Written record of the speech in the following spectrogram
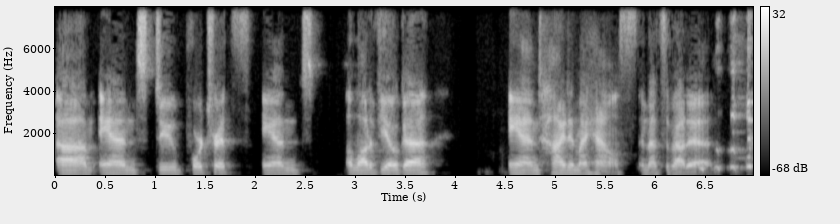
um, and do portraits and a lot of yoga and hide in my house, and that's about it.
